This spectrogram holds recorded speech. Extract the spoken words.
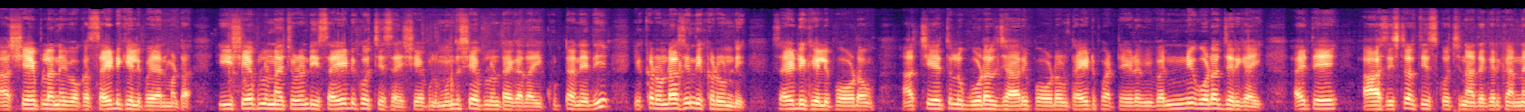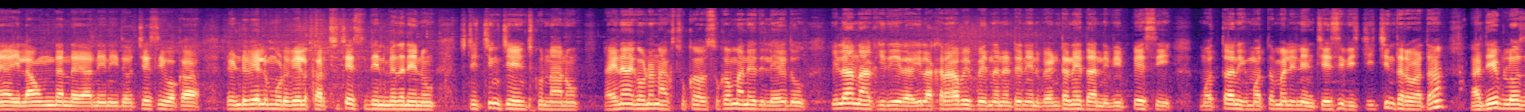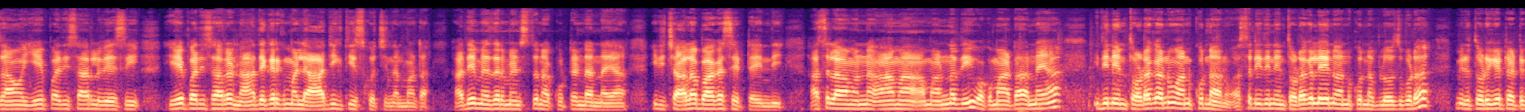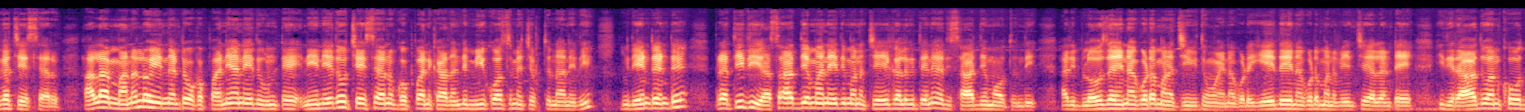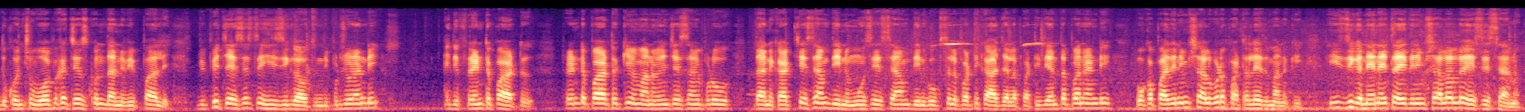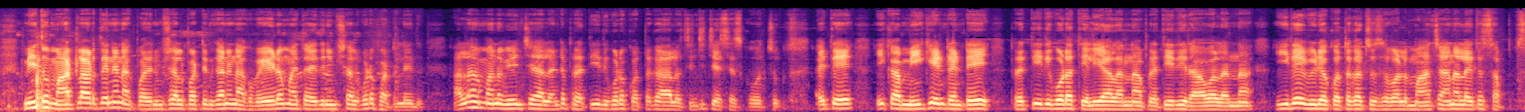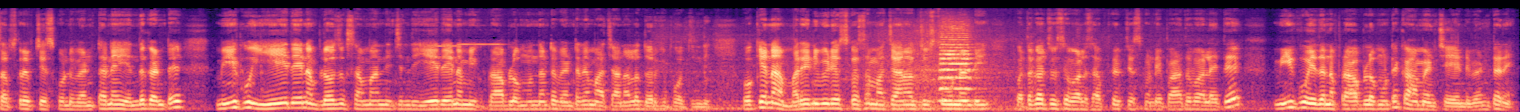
ఆ షేపులు అనేవి ఒక సైడ్కి వెళ్ళిపోయాయి అనమాట ఈ షేపులు ఉన్నాయి చూడండి ఈ సైడ్కి వచ్చేసాయి షేపులు ముందు షేపులు ఉంటాయి కదా ఈ కుట్ట అనేది ఇక్కడ ఉండాల్సింది ఇక్కడ ఉండి. సైడ్కి వెళ్ళిపోవడం ఆ చేతులు గూడలు జారిపోవడం టైట్ పట్టేయడం ఇవన్నీ కూడా జరిగాయి. అయితే ఆ సిస్టర్ తీసుకొచ్చి నా దగ్గరికి అన్నయ్య ఇలా ఉందన్నయ్య నేను ఇది వచ్చేసి ఒక రెండు వేలు మూడు వేలు ఖర్చు చేసి దీని మీద నేను స్టిచ్చింగ్ చేయించుకున్నాను. అయినా కూడా నాకు సుఖ సుఖం అనేది లేదు. ఇలా నాకు ఇది ఇలా ఖరాబ్ అయిపోయిందని అంటే నేను వెంటనే దాన్ని విప్పేసి మొత్తానికి మొత్తం మళ్ళీ నేను చేసి విచ్చి- ఇచ్చిన తర్వాత అదే బ్లౌజ్ ఆమె ఏ పది సార్లు వేసి ఏ పది సార్లు నా దగ్గరికి మళ్ళీ ఆదికి తీసుకొచ్చింది అనమాట అదే మెజర్మెంట్స్తో నాకు కుట్టండి అన్నయ్య. ఇది చాలా బాగా సెట్ అయింది. అసలు ఆమె అన్న ఆమె ఆమె అన్నది ఒక మాట అన్నయ్య ఇది నేను తొడగను అనుకున్నాను. అసలు ఇది నేను తొడగలేను అనుకున్న బ్లౌజ్ కూడా మీరు తొడిగేటట్టుగా చేశారు. అలా మనలో ఏంటంటే ఒక పని అనేది ఉంటే నేనేదో చేశాను గొప్ప అని కాదండి. మీకోసమే చెప్తున్నాను. ఇది ఇది. ఏంటంటే ప్రతిదీ అసాధ్యం అనేది మనం చేయగలిగితేనే అది సాధ్యం అవుతుంది అది బ్లౌజ్ అయినా కూడా మన జీవితం అయినా కూడా ఏదైనా కూడా మనం ఏం చేయాలంటే ఇది రాదు అనుకోవద్దు. కొంచెం ఓపిక చేసుకుని దాన్ని విప్పాలి. విప్పి చేసేస్తే ఈజీగా అవుతుంది. ఇప్పుడు చూడండి ఇది ఫ్రంట్ పార్ట్. ఫ్రంట్ పార్ట్కి మనం ఏం చేసాం? ఇప్పుడు దాన్ని కట్ చేసాం దీన్ని మూసేసాం దీనికి ఉక్సులు పట్టి కాజాల పట్టి. ఇది ఎంత పని అండి ఒక పది నిమిషాలు కూడా పట్టలేదు మనకి. ఈజీగా నేనైతే ఐదు నిమిషాలలో వేసేసాను. మీతో మాట్లాడితేనే నాకు పది నిమిషాలు పట్టింది కానీ నాకు వేయడం అయితే ఐదు నిమిషాలు కూడా పట్టలేదు. అలా మనం ఏం చేయాలంటే ప్రతిదీ కూడా కొత్తగా ఆలోచించి చేసేసుకోవచ్చు. అయితే ఇక మీకేంటంటే ప్రతిదీ కూడా తెలియాలన్నా ప్రతిదీ రావాలన్నా ఇదే వీడియో కొత్తగా చూసేవాళ్ళు మా ఛానల్ అయితే సబ్ సబ్స్క్రైబ్ చేసుకోండి వెంటనే. ఎందుకంటే మీకు ఏదైనా బ్లౌజ్కి సంబంధించింది ఏదైనా మీకు ప్రాబ్లం ఉందంటే వెంటనే మా ఛానల్లో దొరికిపోతుంది. ఓకేనా? మరిన్ని వీడియోస్ కోసం మా ఛానల్ చూస్తూ ఉండండి. కొత్తగా చూసే వాళ్ళు సబ్స్క్రైబ్ చేసుకోండి. పాత వాళ్ళైతే మీకు ఏదైనా ప్రాబ్లం ఉంటే కామెంట్ చేయండి వెంటనే.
